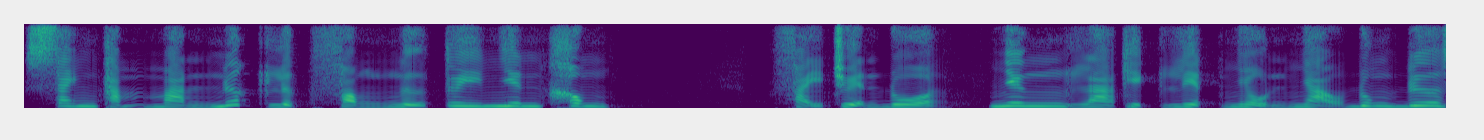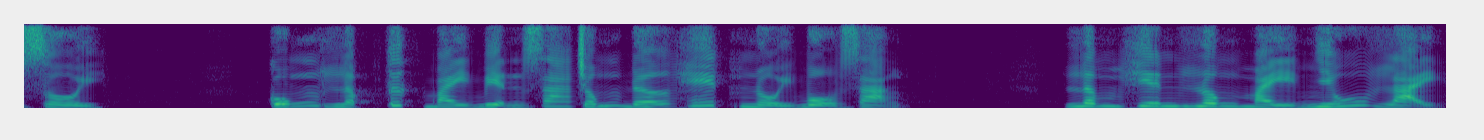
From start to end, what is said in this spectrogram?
xanh thắm màn nước lực phòng ngự tuy nhiên không. Phải chuyện đùa, nhưng là kịch liệt nhộn nhạo đung đưa rồi. Cũng lập tức bày biện ra chống đỡ hết nổi bộ dạng. Lâm Hiên lông mày nhíu lại,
